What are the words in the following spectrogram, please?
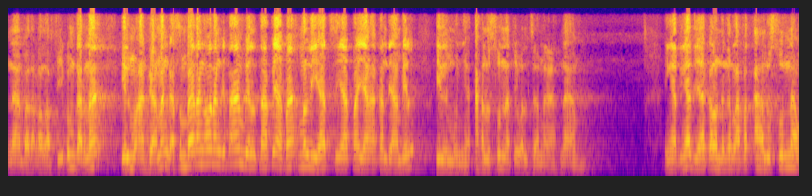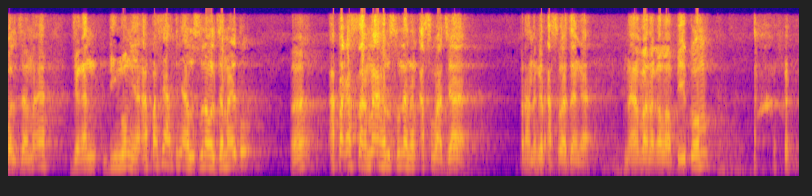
Nah, barakallahu fikum karena ilmu agama enggak sembarang orang kita ambil, tapi apa? Melihat siapa yang akan diambil ilmunya. Ahlus sunnah wal jamaah. Naam. Ingat-ingat ya kalau dengar lafaz ahlus sunnah wal jamaah, jangan bingung ya, apa sih artinya ahlus sunnah wal jamaah itu? Eh? Apakah sama ahlus sunnah dengan aswaja? Pernah dengar aswaja enggak? Nah, barakallahu fikum.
